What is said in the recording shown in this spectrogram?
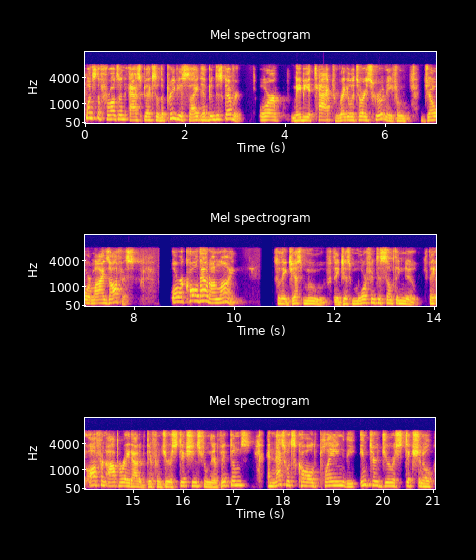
once the fraudulent aspects of the previous site have been discovered or maybe attacked regulatory scrutiny from Joe or mine's office, or are called out online. So they just move, they just morph into something new. They often operate out of different jurisdictions from their victims. And that's what's called playing the interjurisdictional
